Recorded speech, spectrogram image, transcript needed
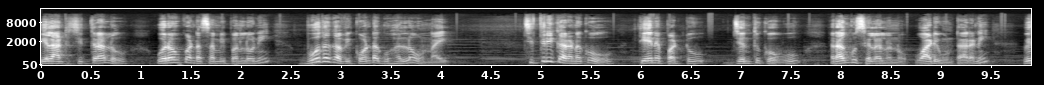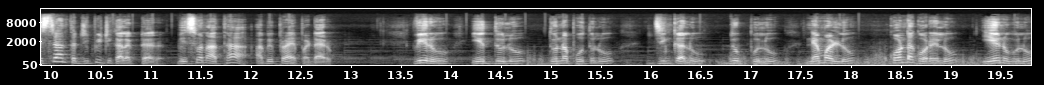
ఇలాంటి చిత్రాలు ఉరవకొండ సమీపంలోని బూదగవి కొండ గుహల్లో ఉన్నాయి. చిత్రీకరణకు తేనెపట్టు జంతుకొవ్వు రంగుశిలలను వాడి ఉంటారని విశ్రాంత డిప్యూటీ కలెక్టర్ విశ్వనాథ అభిప్రాయపడ్డారు. వీరు ఎద్దులు దున్నపోతులు జింకలు దుప్పులు నెమళ్ళు కొండగొర్రెలు ఏనుగులు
